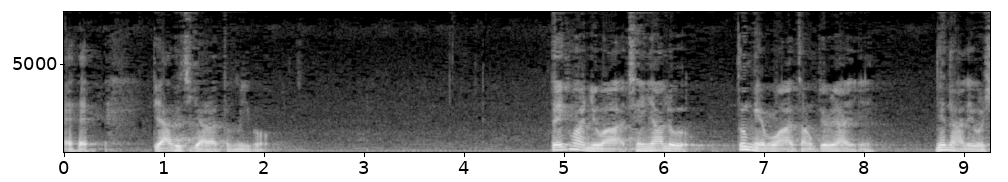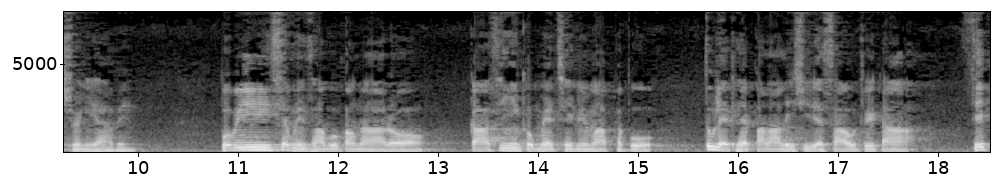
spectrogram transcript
ဟဲ့ဟဲ့တရားသူကြီးကတော့သမီးပေါ့တင်းခွာညိုကအချိန်ရလို့သူ့ငယ်ဘဝအကြောင်းပြောရရင်ညနာလေးကိုရှင်နေတာပဲပို့ပြီးစိတ်ဝင်စားဖို့ကောင်းတာကတော့ကားစီးရင်ကုန်မဲ့ချိန်တွေမှာဖတ်ဖို့သူ့လက်ထဲပါလာလေးရှိတဲ့စာအုပ်တွေကစေပ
